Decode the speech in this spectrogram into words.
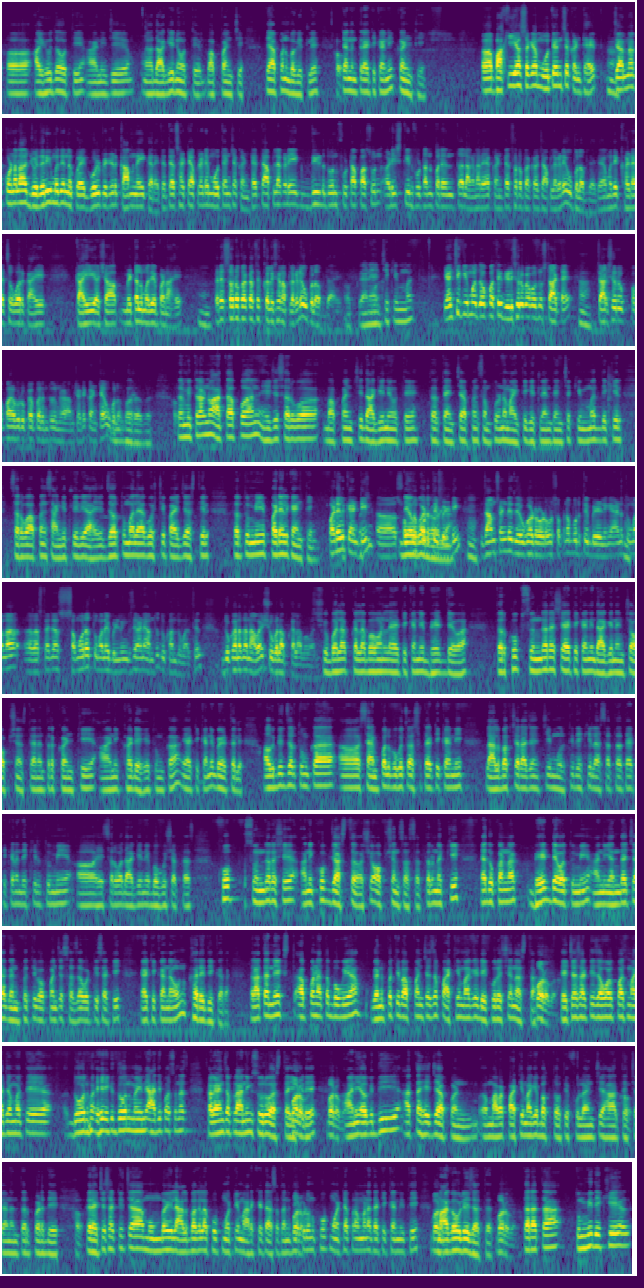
आयुध होती आणि जे दागिने होते बाप्पांचे ते आपण बघितले. हो. त्यानंतर या ठिकाणी कंठी. अं, बाकी या सगळ्या मोत्यांच्या कंठ्या हा. आहेत ज्यांना कोणाला ज्वेलरीमध्ये नको आहे गोल्ड प्लेटेड काम नाही करायचं त्यासाठी आपल्याकडे मोत्यांच्या कंठ्या आहेत. त्या आपल्याकडे एक दीड दोन फुटापासून अडीच तीन फुटांपर्यंत लागणाऱ्या या कंठ्या सर्व प्रकारच्या आपल्याकडे उपलब्ध आहेत. त्यामध्ये खड्याचं वर्क आहे काही अशा मेटलमध्ये पण आहे. तर हे सर्व प्रकारचं कलेक्शन आपल्याकडे उपलब्ध आहे. ओके. आणि यांची किंमत? यांची किंमत जवळपास एक दीडशे रुपयापासून स्टार्ट आहे. हां. चारशे रुपये रुपयापर्यंत आमच्याकडे कंठ्या उपलब्ध. बरोबर. तर मित्रांनो आता आपण हे जे सर्व बाप्पांची दागिने होते तर त्यांची आपण संपूर्ण माहिती घेतली आणि त्यांची किंमत देखील सर्व आपण सांगितलेली आहे. जर तुम्हाला या गोष्टी पाहिजे असतील तर तुम्ही पडेल कॅन्टीन पडेल कॅन्टीन देवगड. बिल्डिंग हं. जामसंडे देवगड रोडवर स्वप्नपूर्ती बिल्डिंग आहे आणि तुम्हाला रस्त्याच्या समोरच तुम्हाला बिल्डिंग दिसेल आणि आमचं दुकान तुम्हाला दिसेल. दुकानाचं नाव आहे शुभलाभ कला भवन. शुभलाभ कला भवनला या ठिकाणी भेट द्यावा. तर खूप सुंदर असे या ठिकाणी दागिन्यांचे ऑप्शन्स त्यानंतर कंठी आणि खडे हे तुमका या ठिकाणी भेटतले अगदीच जर तुमका सॅम्पल बघूचं असं त्या ठिकाणी लालबागच्या राजांची मूर्ती देखील असतात तर त्या ठिकाणी देखील तुम्ही हे सर्व दागिने बघू शकता खूप सुंदर असे आणि खूप जास्त असे ऑप्शन्स असतात. तर नक्की या दुकानात भेट द्यावा तुम्ही आणि यंदाच्या गणपती बाप्पांच्या सजावटीसाठी या ठिकाणाहून खरेदी करा. तर आता नेक्स्ट आपण आता बघूया गणपती बाप्पांच्या जर पाठीमागे डेकोरेशन असतं. बरोबर. त्याच्यासाठी जवळपास माझ्या मते दोन एक दोन महिने आधीपासूनच सगळ्यांचं प्लॅनिंग सुरू असतं इकडे. बरोबर आणि अगदी आता हे जे आपण पाठीमागे बघतो ते फुलांचे हार त्याच्यानंतर पडदे हो. तर ह्याच्यासाठीच्या मुंबई लालबागला खूप मोठी मार्केट असतात आणि. तिकडून खूप मोठ्या प्रमाणात त्या ठिकाणी ते. मागवले जातात. बरोबर. तर आता तुम्ही देखील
